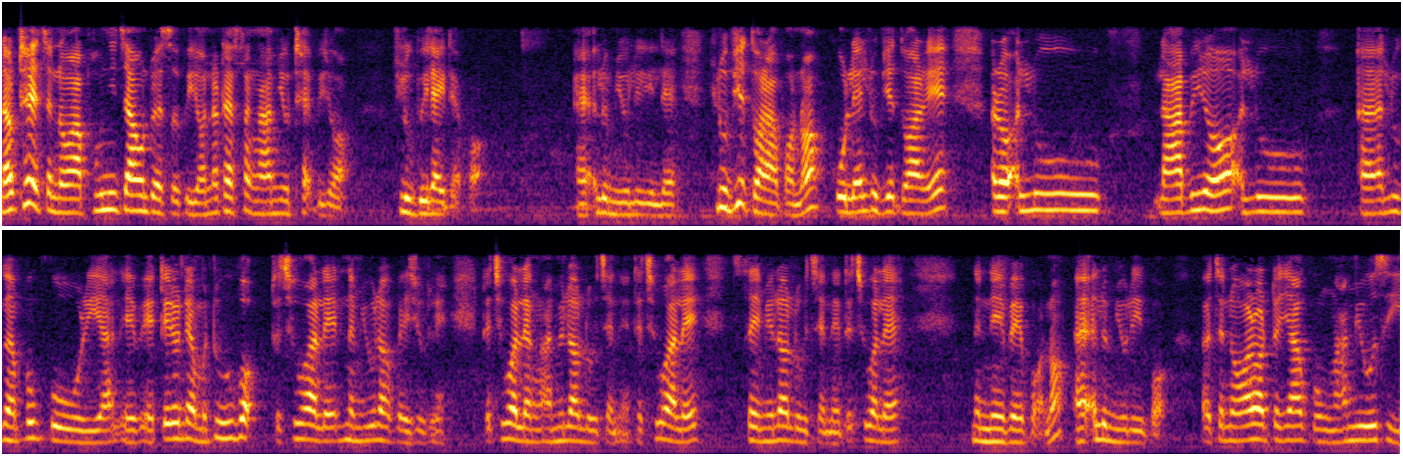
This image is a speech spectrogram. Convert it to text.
နောက်ထပ်ကျွန်တော်ကဘုန်းကြီးကျောင်းအတွက်ဆိုပြီးတော့နောက်ထပ်15မျိုးထပ်ပြီးတော့လှူပေးလိုက်တယ်ပေါ့ အဲအဲ့လိုမျိုးလေးတွေလည်းလှူဖြစ်သွားတာပေါ့နော်ကိုလည်းလှူဖြစ်သွားတယ်အဲ့တော့အလူလာပြီးတော့အလူအဲအလူကပုံကိုတွေကလည်းပဲတဲတော့တက်မတူဘူးပေါ့တချို့ကလည်း2မျိုးလောက်ပဲယူတယ်တချို့ကလည်း5မျိုးလောက်လိုချင်တယ်တချို့ကလည်း10မျိုးလောက်လိုချင်တယ်တချို့ကလည်းနည်းနည်းပဲပေါ့နော်အဲအဲ့လိုမျိုးလေးပေါ့အဲကျွန်တော်ကတော့တယောက်ကို5မျိုးစီ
